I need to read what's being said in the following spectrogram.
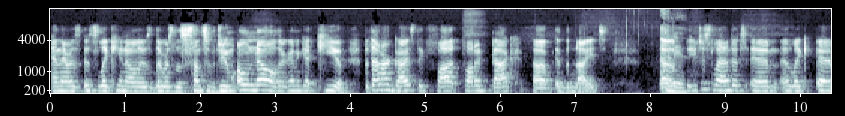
and there was it's like you know there was, there was this sense of doom oh no they're to get kiev but then our guys they fought fought it back uh, in the night uh, they just landed um, uh, like uh,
